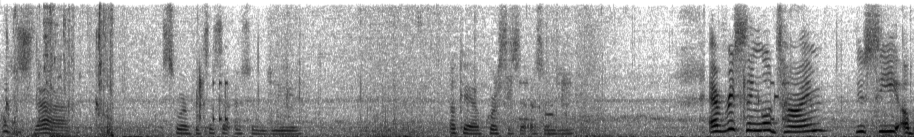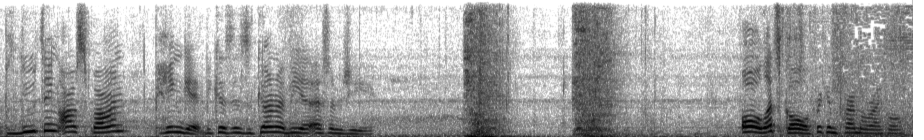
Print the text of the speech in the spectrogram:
What's that? I swear if it's just an SMG. Okay, of course it's an SMG. Every single time you see a blue thing off spawn, ping it because it's gonna be an SMG. Oh, let's go. Freaking primal rifle.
